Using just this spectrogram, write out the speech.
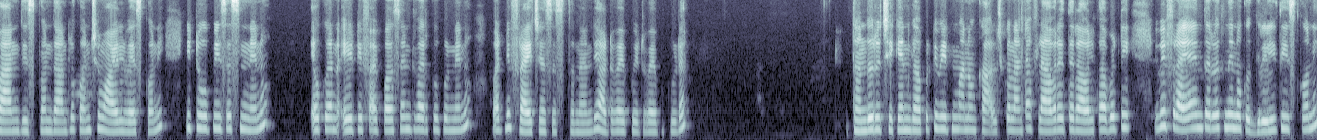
పాన్ తీసుకొని దాంట్లో కొంచెం ఆయిల్ వేసుకొని, ఈ టూ పీసెస్‌ని నేను ఒక 85% వరకు కూడా నేను వాటిని ఫ్రై చేసేస్తున్నాను అండి. అటువైపు, ఇటువైపు కూడా. తందూరి చికెన్ కాబట్టి వీటిని మనం కాల్చుకోవాలంటే ఆ ఫ్లేవర్ అయితే రావాలి కాబట్టి, ఇవి ఫ్రై అయిన తర్వాత నేను ఒక గ్రిల్ తీసుకొని,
